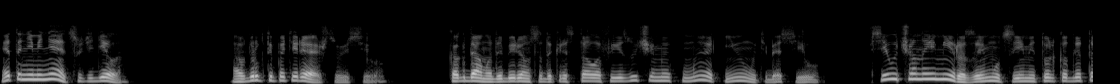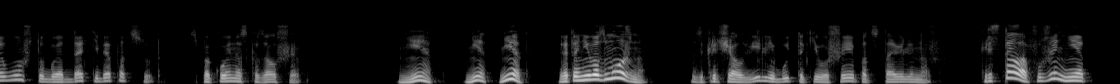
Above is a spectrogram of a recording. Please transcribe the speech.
Это не меняет сути дела. А вдруг ты потеряешь свою силу? Когда мы доберемся до кристаллов и изучим их, мы отнимем у тебя силу. Все ученые мира займутся ими только для того, чтобы отдать тебя под суд, спокойно сказал шеф. Нет, нет, нет, это невозможно, — закричал Вилли, будь так его шее подставили нож. «Кристаллов уже нет.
